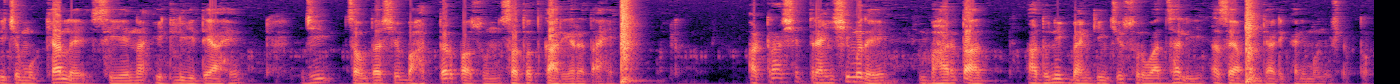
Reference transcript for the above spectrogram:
तिचे मुख्यालय सिएना इटली इथे आहे जी चौदाशे बहात्तरपासून सतत कार्यरत आहे. अठराशे त्र्याऐंशीमध्ये भारतात आधुनिक बँकिंगची सुरुवात झाली असे आपण त्या ठिकाणी म्हणू शकतो.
